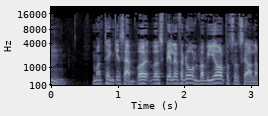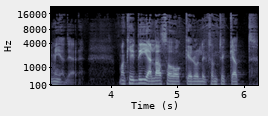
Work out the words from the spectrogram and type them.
man tänker så här, vad, vad spelar det för roll vad vi gör på sociala medier? Man kan ju dela saker och liksom tycka att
